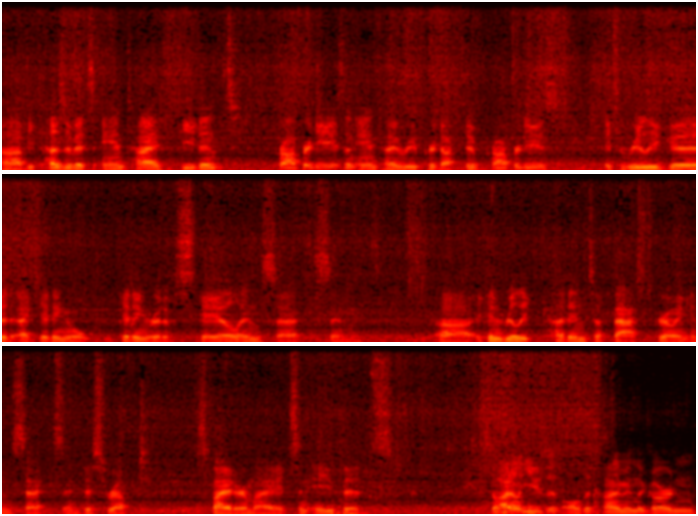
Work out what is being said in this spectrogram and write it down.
uh, because of its anti-feedant properties and anti-reproductive properties, it's really good at getting getting rid of scale insects and uh, it can really cut into fast-growing insects and disrupt spider mites and aphids. So I don't use it all the time in the garden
